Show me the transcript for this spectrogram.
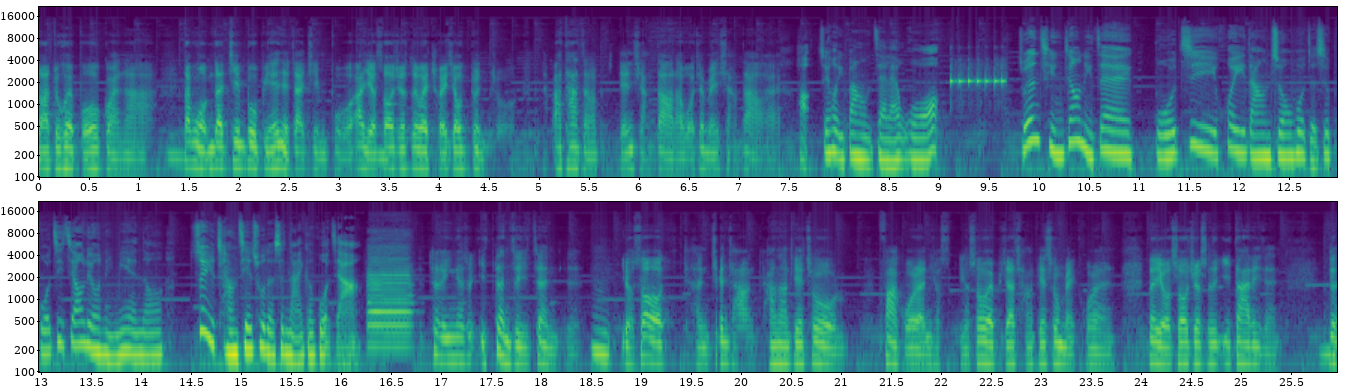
大都会博物馆啊。当我们在进步，别人也在进步啊。有时候就是会捶胸顿足。啊，他怎么联想到了，我就没想到哎。好，最后一棒再来我。主任，请教你在国际会议当中或者是国际交流里面呢，最常接触的是哪一个国家？这个应该是一阵子一阵子，嗯，有时候很经常常常接触法国人，有有时候会比较常接触美国人，那有时候就是意大利人。就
